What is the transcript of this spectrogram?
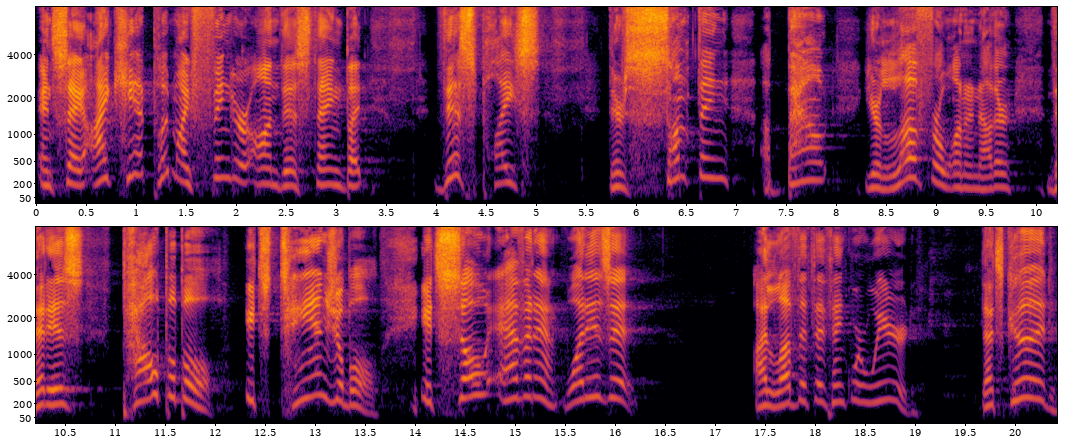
and say, I can't put my finger on this thing, but this place, there's something about your love for one another that is palpable, it's tangible, it's so evident. What is it? I love that they think we're weird. That's good.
